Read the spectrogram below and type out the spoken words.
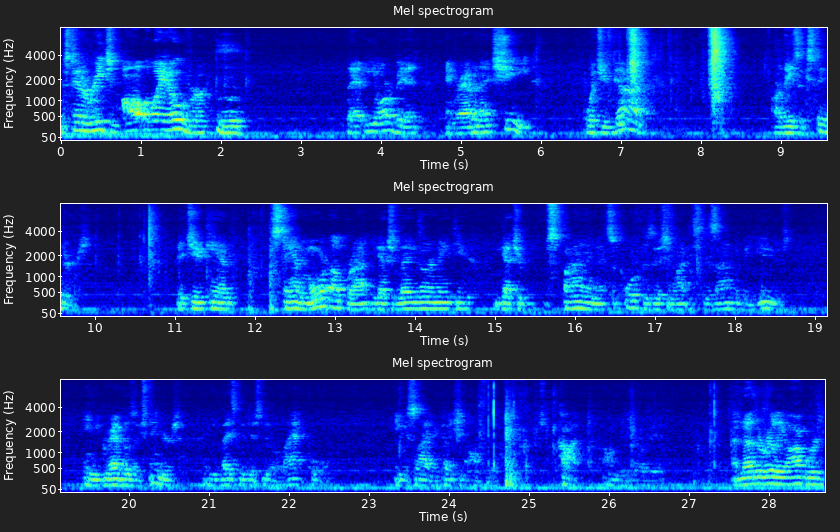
instead of reaching all the way over mhm. that ER bed and grabbing that sheet, what you've got are these extenders that you can stand more upright. You got your legs underneath you. You got your spine in that support position like it's designed to be used. And you grab those extenders and you basically just do a lat pull. You slide your patient off the cot on the ER bed. Another really awkward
